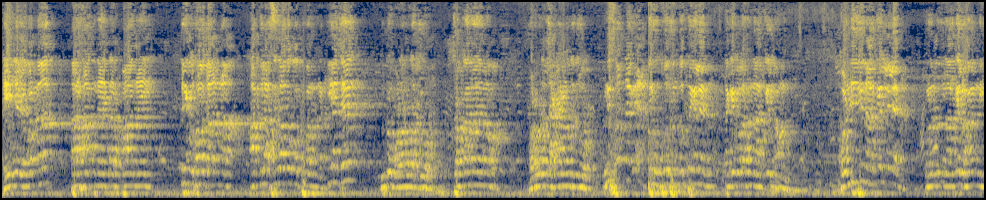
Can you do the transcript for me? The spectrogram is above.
এই যে জগন্নাথ, তার হাত নাই, তার পা নাই, তিনি কোথাও যান না। হাত তুলে আশীর্বাদও করতে পারেন না। কি আছে? দুটো বড় বড় চোখ চকা নয় যেন। বড় বড় চাকার মতো চোখ উনি সব তিনি উদ্বোধন করতে গেলেন। তাকে বলা হয় নারকেল ভাঙুন। পন্ডিতজি নারকেল নিলেন। কোনদিন নারকেল ভাঙাননি।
